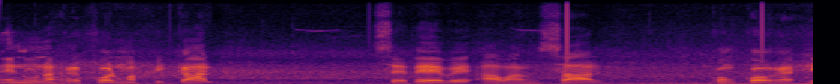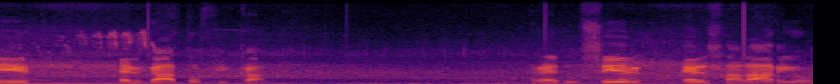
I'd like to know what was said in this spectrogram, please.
en una reforma fiscal, se debe avanzar con corregir el gasto fiscal, reducir el salario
